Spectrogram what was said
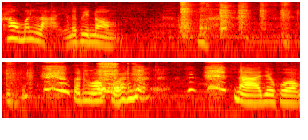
เฮามันหลายนะพี่น้องเพิ่นหัวขวัญหน้าเจ้าของ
